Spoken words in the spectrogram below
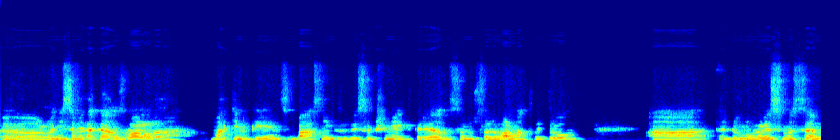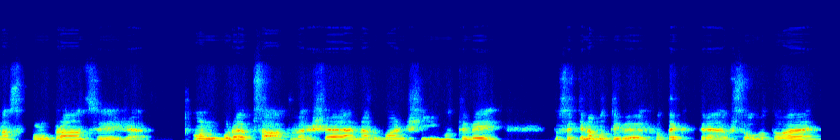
Eh, loni se mi také ozval Martin Keynes, básník z Vysočiny, kterého jsem sledoval na Twitteru a domluvili jsme se na spolupráci, že on bude psát verše na dubánčí motivy, to se na motivy fotek, které už jsou hotové.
